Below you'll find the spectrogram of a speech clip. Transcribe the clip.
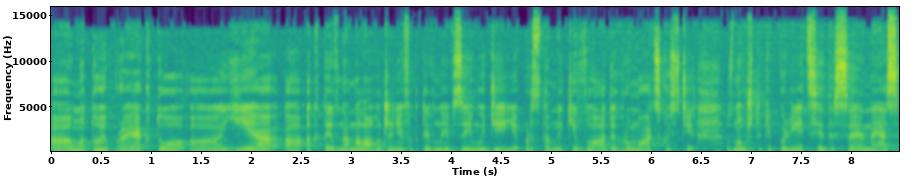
Е, Метою проекту е, є активне налагодження ефективної взаємодії представників влади, громадськості, знову ж таки поліції, ДСНС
